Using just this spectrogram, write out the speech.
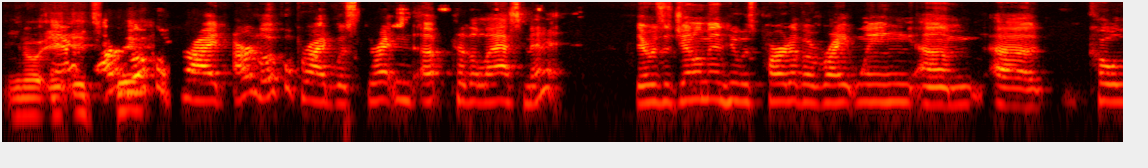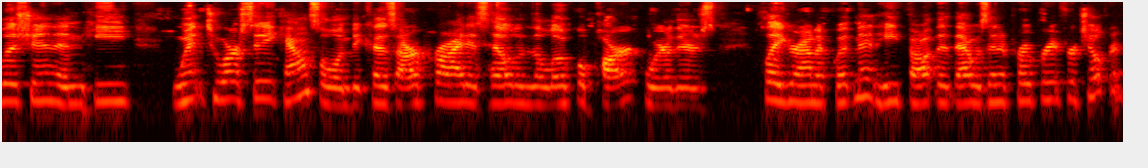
you know, it, it's our been, local pride. Our local pride was threatened up to the last minute. There was a gentleman who was part of a right wing um, uh, coalition, and he went to our city council. And because our pride is held in the local park where there's playground equipment, he thought that that was inappropriate for children.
